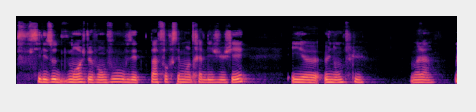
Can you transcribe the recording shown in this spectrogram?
si les autres mangent devant vous, vous n'êtes pas forcément en train de les juger et euh, eux non plus. Voilà.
